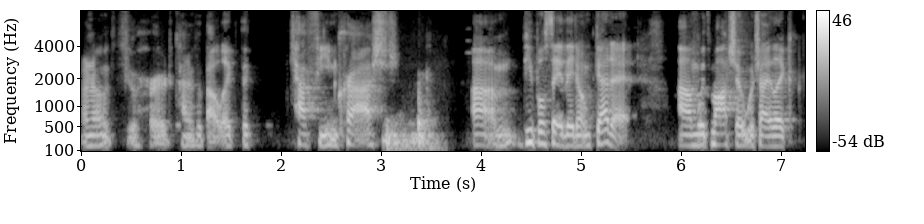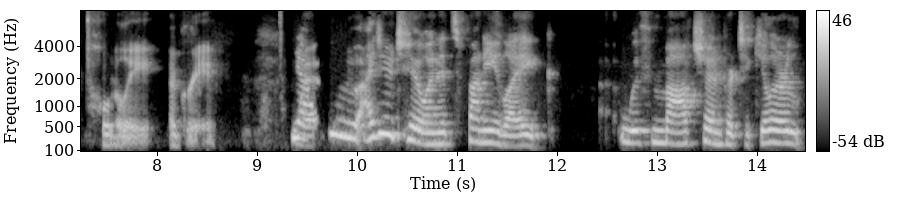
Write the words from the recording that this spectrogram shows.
I don't know if you heard kind of about like the caffeine crash. Um, people say they don't get it um, with matcha, which I like totally agree. Yeah, with. I do too. And it's funny, like with matcha in particular,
